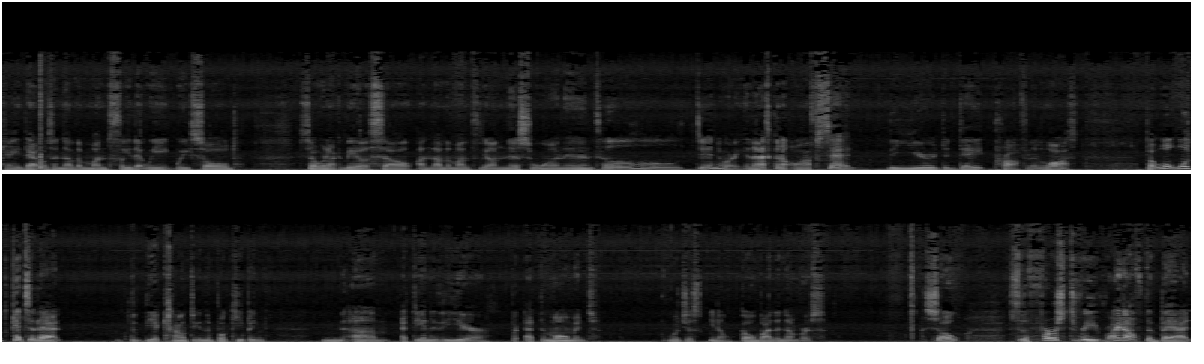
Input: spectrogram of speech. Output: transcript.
Okay, that was another monthly that we, we sold. So we're not going to be able to sell another monthly on this one until January. And that's going to offset the year to date profit and loss. But we'll, we'll get to that, the, the accounting and the bookkeeping um, at the end of the year. But at the moment, we're just, you know, going by the numbers. So, so the first three, right off the bat,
